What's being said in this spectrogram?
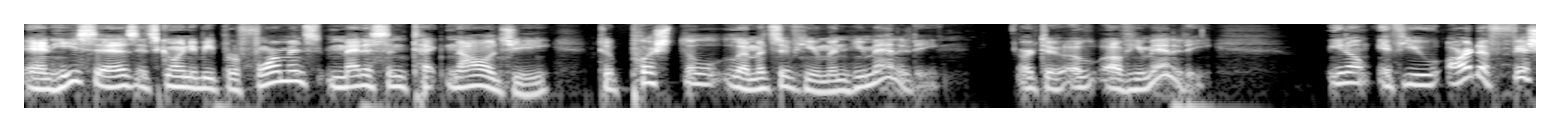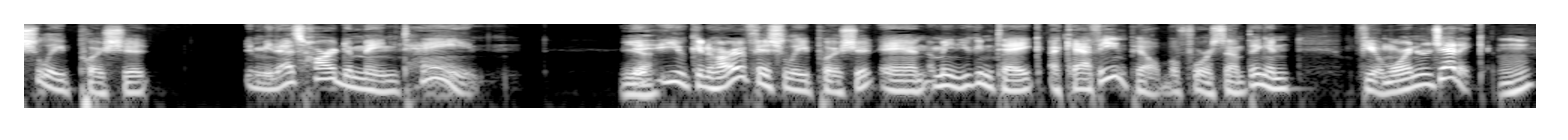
And he says it's going to be performance medicine technology to push the limits of human humanity or to of, of humanity. You know, if you artificially push it, I mean that's hard to maintain. Yeah. You can artificially push it, and I mean, you can take a caffeine pill before something and feel more energetic. Mhm.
